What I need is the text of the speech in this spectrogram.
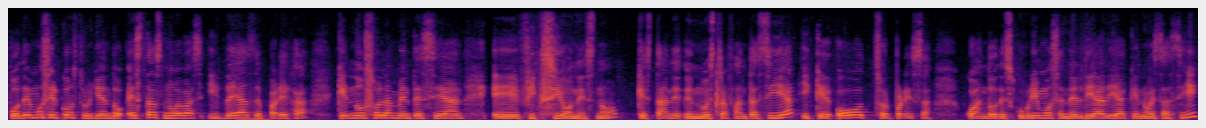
podemos ir construyendo estas nuevas ideas de pareja que no solamente sean eh, ficciones, ¿no? que están en nuestra fantasía y que, oh, sorpresa, cuando descubrimos en el día a día que no es así,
